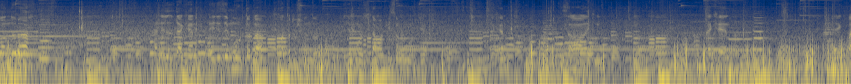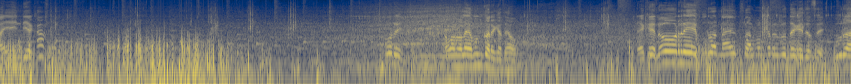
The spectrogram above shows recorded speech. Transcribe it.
বন্ধুরা প্যান্ডেল দেখেন, এই যে যে মুহূর্তটা, কতটা সুন্দর। এই যে মসজিদ, আমার পিছনের মসজিদ। দেখেন, সালাম আলাইকুম। দেখেন, এক ভাই ইন্ডিয়া কা ওরে। আমার বেলা এমন করে কে দাও দেখেন, ওরে, পুরা নায়ক সালমান খানের মতো দেখাইতেছে। পুরা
